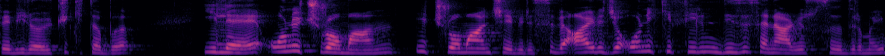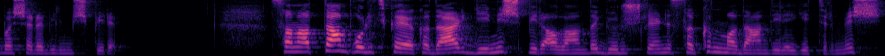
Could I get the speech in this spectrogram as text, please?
ve bir öykü kitabı ile 13 roman, 3 roman çevirisi ve ayrıca 12 film dizi senaryosu sığdırmayı başarabilmiş biri sanattan politikaya kadar geniş bir alanda görüşlerini sakınmadan dile getirmiş,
